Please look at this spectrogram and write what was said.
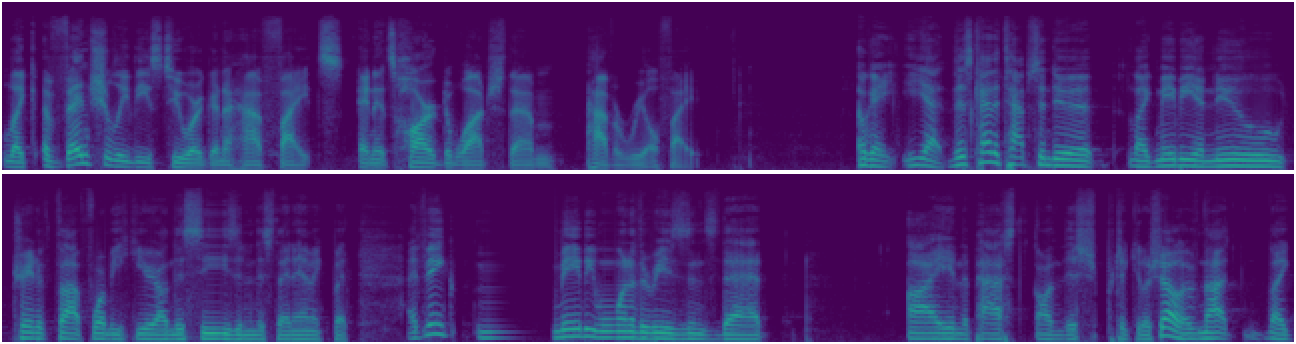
like eventually these two are going to have fights, and it's hard to watch them have a real fight. Okay, yeah, this kind of taps into like maybe a new train of thought for me here on this season and this dynamic, but I think maybe one of the reasons that I in the past on this particular show have not like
